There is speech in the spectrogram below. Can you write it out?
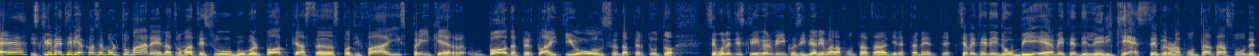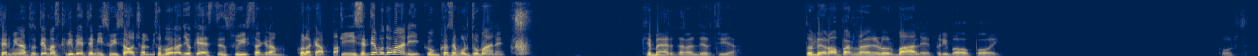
eh? Iscrivetevi a Cose Molto Umane, la trovate su Google Podcast, Spotify, Spreaker, un po' dappertutto, iTunes, dappertutto. Se volete iscrivervi così vi arriva la puntata direttamente. Se avete dei dubbi e avete delle richieste per una puntata su un determinato tema, scrivetemi sui social. Sono Radio Kesten su Instagram, con la K. Ci sentiamo domani con Cose Molto Umane. Che merda l'allergia. Tornerò a parlare normale prima o poi. Forse.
